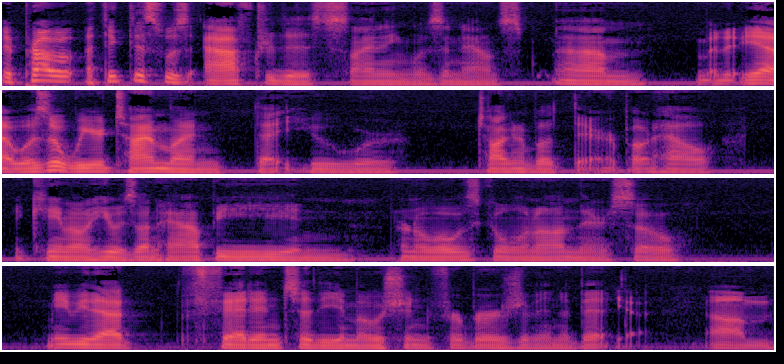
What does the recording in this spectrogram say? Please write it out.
it probably I think this was after the signing was announced. Um, but yeah, it was a weird timeline that you were talking about there about how it came out he was unhappy and I don't know what was going on there. So maybe that fed into the emotion for Bergevin a bit. Yeah. Um,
